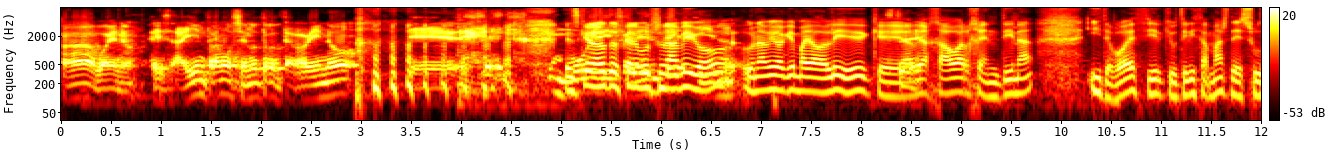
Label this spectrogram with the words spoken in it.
Ah, bueno, es, ahí entramos en otro terreno. eh, Es que nosotros tenemos un amigo, y- un amigo aquí en Valladolid que Sí. ha viajado a Argentina y te puedo decir que utiliza más, de su,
